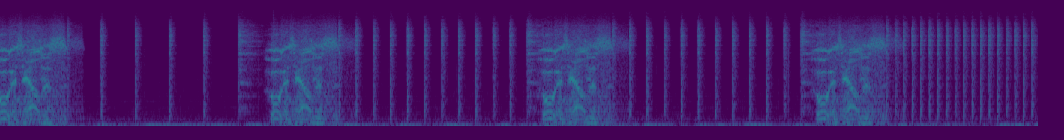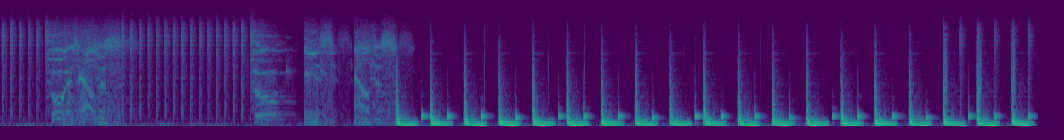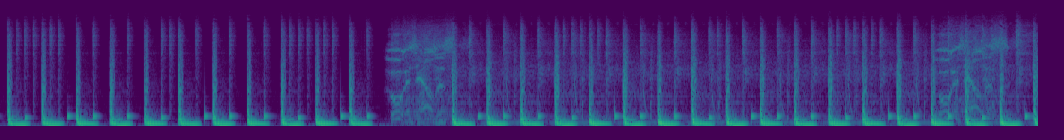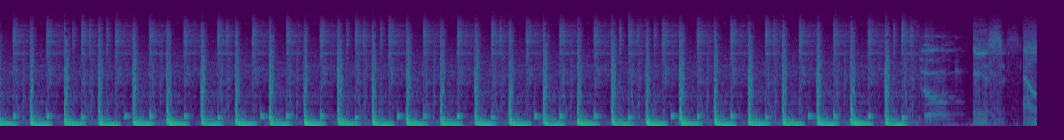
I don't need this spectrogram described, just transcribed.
Who is Elvis? Who is Elvis? Who is Elvis? Who is Elvis? Who is Elvis? Who is?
